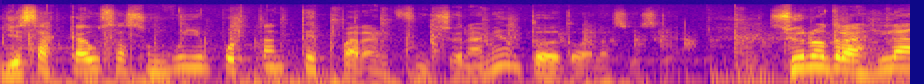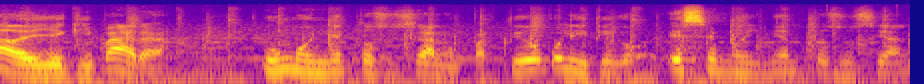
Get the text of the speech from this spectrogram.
Y esas causas son muy importantes para el funcionamiento de toda la sociedad. Si uno traslada y equipara un movimiento social, un partido político, ese movimiento social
